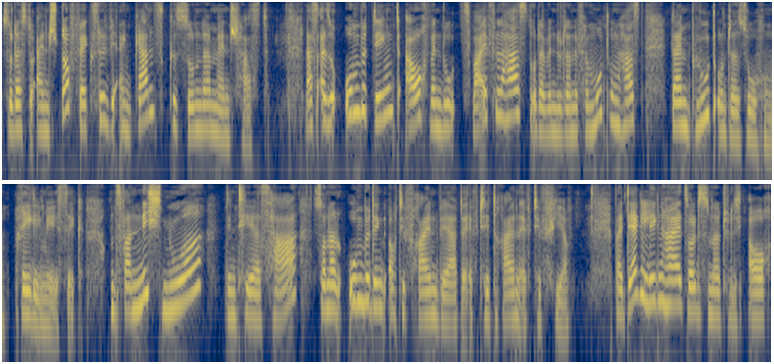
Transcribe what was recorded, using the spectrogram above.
sodass du einen Stoffwechsel wie ein ganz gesunder Mensch hast. Lass also unbedingt, auch wenn du Zweifel hast oder wenn du da eine Vermutung hast, dein Blut untersuchen, regelmäßig. Und zwar nicht nur den TSH, sondern unbedingt auch die freien Werte FT3 und FT4. Bei der Gelegenheit solltest du natürlich auch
